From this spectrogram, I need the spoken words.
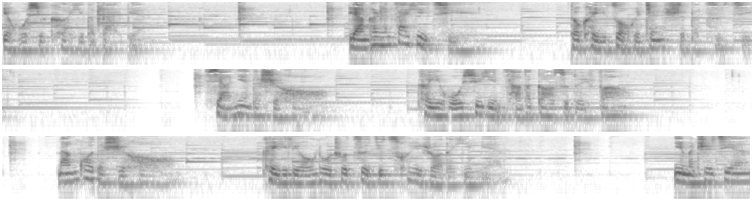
也无需刻意的改变，两个人在一起，都可以做回真实的自己。想念的时候，可以无需隐藏的告诉对方；难过的时候，可以流露出自己脆弱的一面。你们之间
